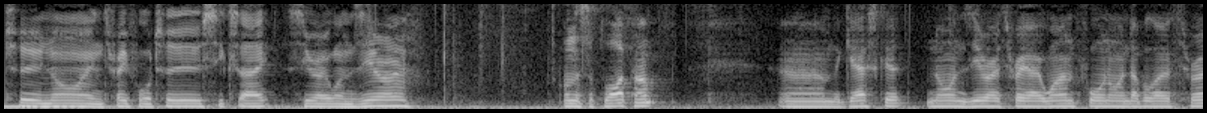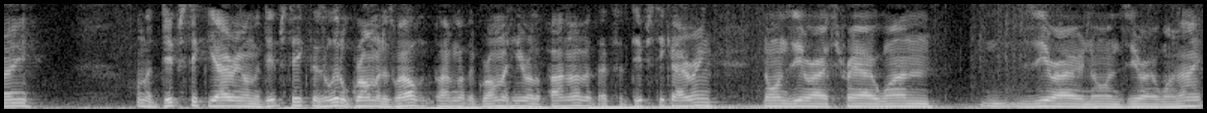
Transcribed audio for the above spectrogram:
29342 68010. On the supply pump, um, the gasket 90301 49003 on the dipstick the o-ring on the dipstick. There's a little grommet as well. I haven't got the grommet here or the partner but that's a dipstick o-ring 90301 09018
